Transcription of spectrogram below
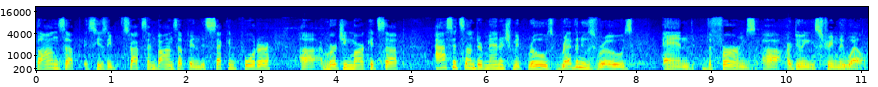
bonds up, excuse me, stocks and bonds up in the second quarter, uh, emerging markets up, assets under management rose, revenues rose, and the firms uh, are doing extremely well.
